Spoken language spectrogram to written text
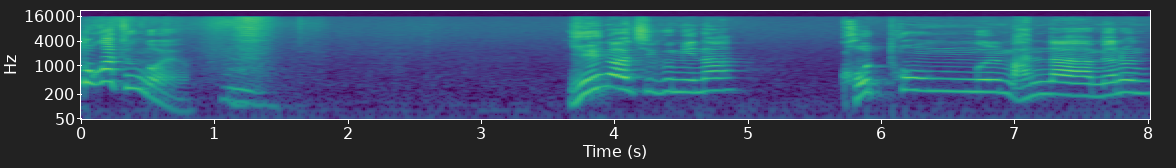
똑같은 거예요. 예나 지금이나 고통을 만나면은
